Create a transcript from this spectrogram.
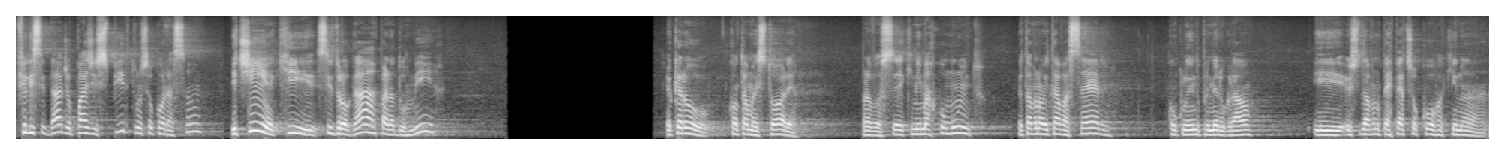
felicidade ou paz de espírito no seu coração? e tinha que se drogar para dormir. Eu quero contar uma história para você que me marcou muito. Eu estava na oitava série, concluindo o primeiro grau, e eu estudava no Perpétuo Socorro aqui na,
